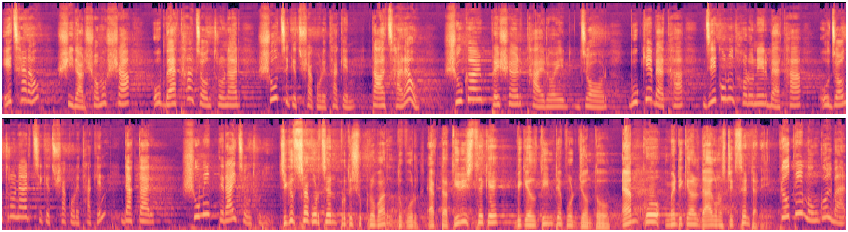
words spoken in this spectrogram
এছাড়াও শিরার সমস্যা ও ব্যথা যন্ত্রণার সুচিকিৎসা করে থাকেন। তাছাড়াও সুগার প্রেশার থাইরয়েড জ্বর বুকে ব্যথা যে কোনো ধরনের ব্যথা ও যন্ত্রণার চিকিৎসা করে থাকেন ডাক্তার সুমিত রায়চৌধুরী। চিকিৎসা করছেন প্রতি শুক্রবার দুপুর একটা তিরিশ থেকে বিকেল তিনটে পর্যন্ত অ্যামকো মেডিকেল ডায়াগনস্টিক সেন্টারে। প্রতি মঙ্গলবার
